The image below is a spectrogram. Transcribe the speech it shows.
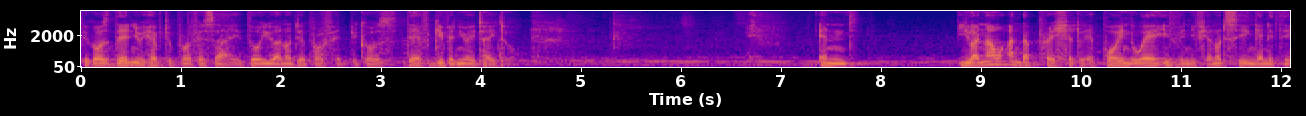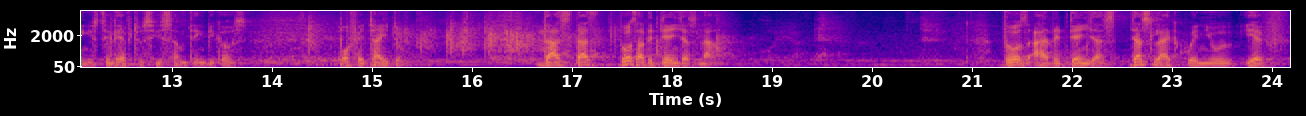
because then you have to prophesy, though you are not a prophet, because they have given you a title. And you are now under pressure to a point where even if you're not seeing anything, you still have to see something because of a title. That's, that's, those are the dangers now. Those are the dangers. Just like when you have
